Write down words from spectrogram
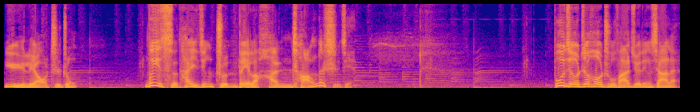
预料之中，为此他已经准备了很长的时间。不久之后，处罚决定下来，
